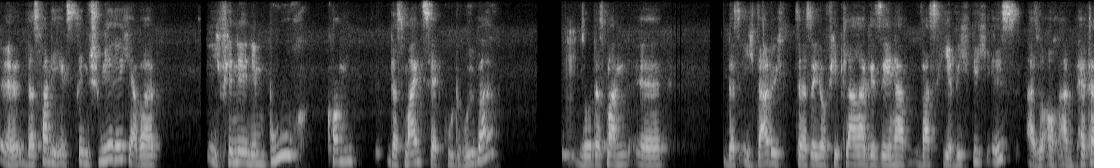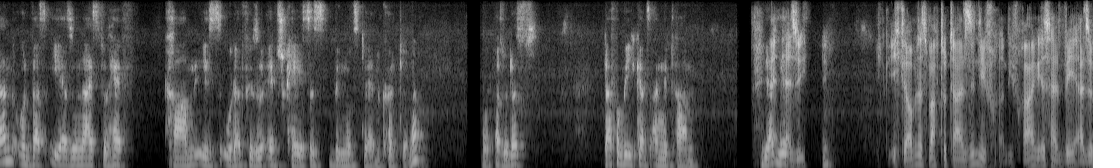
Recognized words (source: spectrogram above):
Äh, das fand ich extrem schwierig, aber ich finde, in dem Buch kommt das Mindset gut rüber, so dass man äh, dass ich dadurch tatsächlich auch viel klarer gesehen habe, was hier wichtig ist, also auch an Pattern und was eher so nice to have Kram ist oder für so Edge Cases benutzt werden könnte. Ne? Also das, davon bin ich ganz angetan. Also ich, ich, glaube, das macht total Sinn. Die, die Frage ist halt, also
